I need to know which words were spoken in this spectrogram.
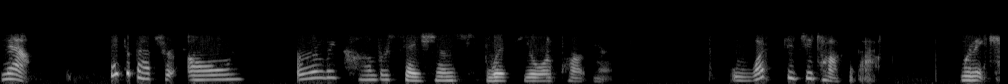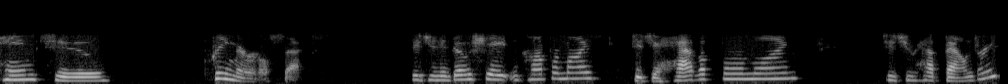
Now, think about your own early conversations with your partner. What did you talk about when it came to premarital sex? Did you negotiate and compromise? Did you have a firm line? Did you have boundaries?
